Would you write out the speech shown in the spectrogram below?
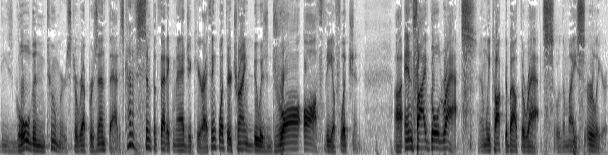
these golden tumors to represent that. It's kind of sympathetic magic here. I think what they're trying to do is draw off the affliction. Uh, and five gold rats, and we talked about the rats or the mice earlier,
